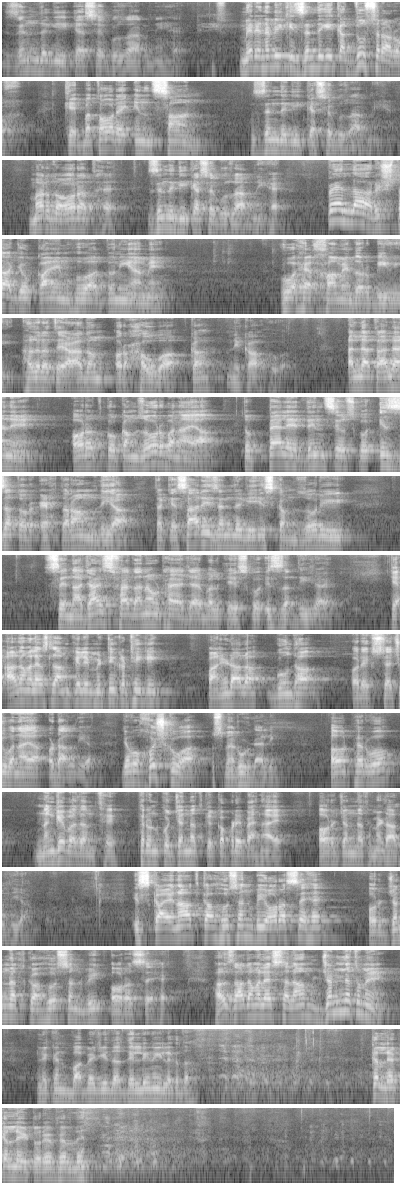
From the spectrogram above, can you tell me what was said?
ज़िंदगी कैसे गुजारनी है? मेरे नबी की ज़िंदगी का दूसरा रुख कि बतौर इंसान ज़िंदगी कैसे गुजारनी है? मर्द औरत है, ज़िंदगी कैसे गुजारनी है? पहला रिश्ता जो कायम हुआ दुनिया में, वो है खामिद और बीवी, हज़रत आदम और हवा का निकाह हुआ। अल्लाह ताला ने औरत को कमज़ोर बनाया तो पहले दिन से उसको इज़्ज़त और एहतराम दिया, ताकि सारी ज़िंदगी इस कमज़ोरी से नाजायज़ फ़ायदा ना उठाया जाए, बल्कि इसको इज़्ज़त दी जाए। कि आदम अलैहिस्सलाम के लिए मिट्टी इकट्ठी की, पानी डाला, गूंधा और एक स्टैचू बनाया और डाल दिया। जब वो खुश्क हुआ, उसमें रूह डाली और फिर वो नंगे बदन थे, फिर उनको जन्नत के कपड़े पहनाए और जन्नत में डाल दिया। इस कायनात का हुसन भी औरत से है और जन्नत का हुसन भी औरत से है। हज़रत आदम सलाम जन्नत में, लेकिन बाबे जी का दिल ही नहीं लगता कल्ले कल्ले ही टुरे फिर दे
